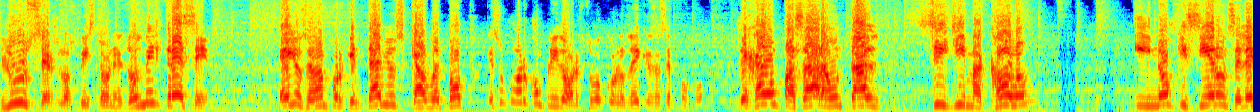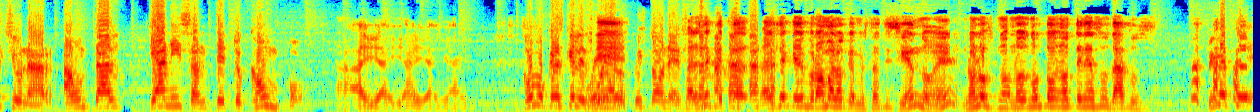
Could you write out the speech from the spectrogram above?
losers los pistones. 2013, ellos se van por Kentavious Caldwell Pop, que es un jugador cumplidor, estuvo con los Lakers hace poco. Dejaron pasar a un tal CG McCollum y no quisieron seleccionar a un tal Giannis Antetokounmpo. Ay, ay, ay, ay, ay. ¿Cómo crees que les fue a los pistones? Parece que, parece que es broma lo que me estás diciendo, ¿eh? No, los, no, no, no, no tenía sus datos. Fíjate,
